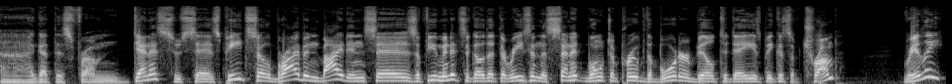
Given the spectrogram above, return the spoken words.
Uh, I got this from Dennis, who says, Pete, so bribing Biden says a few minutes ago that the reason the Senate won't approve the border bill today is because of Trump? Really?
